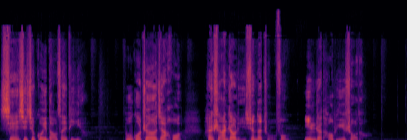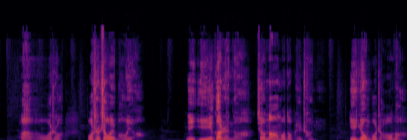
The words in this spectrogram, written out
险些就跪倒在地啊！不过这家伙还是按照李轩的嘱咐，硬着头皮说道：“呃，我说，我说这位朋友，你一个人呢，交那么多陪唱女，也用不着吧？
